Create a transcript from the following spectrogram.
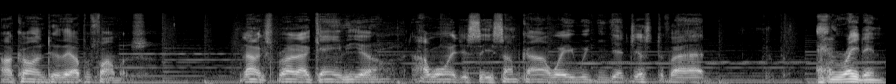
according to their performance. Like Sprott, I came here, I wanted to see some kind of way we can get justified and rating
